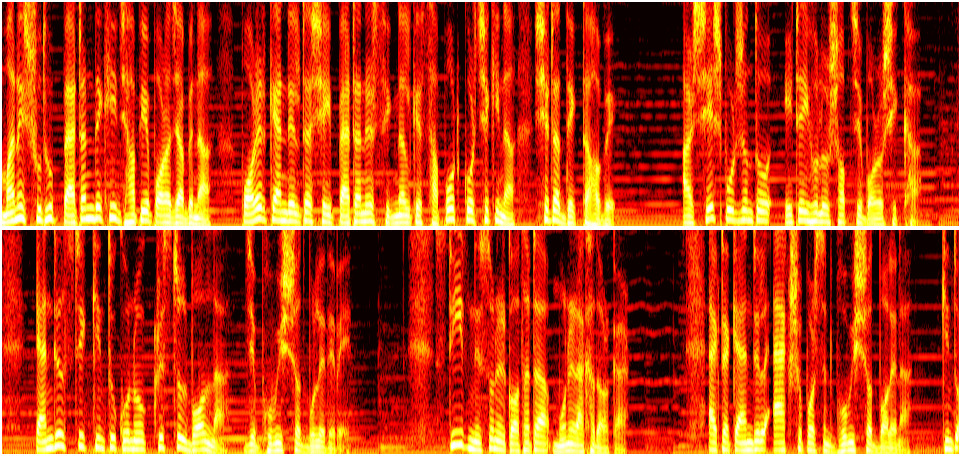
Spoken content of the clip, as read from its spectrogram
মানে শুধু প্যাটার্ন দেখেই ঝাঁপিয়ে পড়া যাবে না, পরের ক্যান্ডেলটা সেই প্যাটার্নের সিগন্যালকে সাপোর্ট করছে কিনা সেটা দেখতে হবে। আর শেষ পর্যন্ত এটাই হলো সবচেয়ে বড় শিক্ষা। ক্যান্ডেলস্টিক কিন্তু কোনো ক্রিস্টাল বল না যে ভবিষ্যৎ বলে দেবে। স্টিভ নিসনের কথাটা মনে রাখা দরকার। একটা ক্যান্ডেল একশো পার্সেন্ট ভবিষ্যৎ বলে না, কিন্তু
